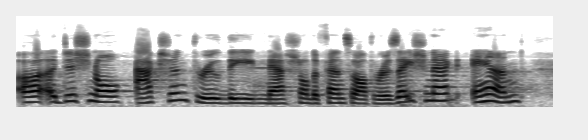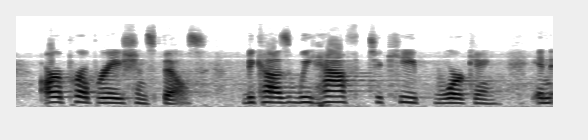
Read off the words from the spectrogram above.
uh, additional action through the National Defense Authorization Act and our appropriations bills because we have to keep working in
